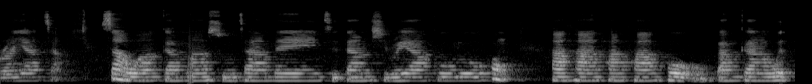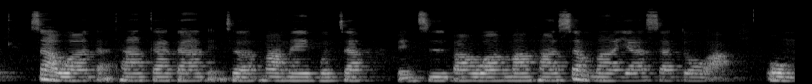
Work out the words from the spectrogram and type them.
拉雅扎萨瓦嘎玛苏扎梅子弹西瑞啊库鲁翁哈哈哈哈呼班嘎问堪尤梅巴哇，阿努拉多梅巴哇，萨瓦悉地玛梅布拉雅扎，萨瓦伽玛苏扎梅，只当西瑞亚咕噜吽，哈哈哈哈吼，邦嘎温，萨瓦达他嘎达变则玛梅文扎，变兹巴哇玛哈萨玛雅萨多啊。嗡，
